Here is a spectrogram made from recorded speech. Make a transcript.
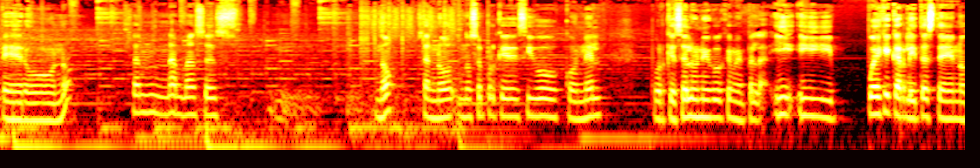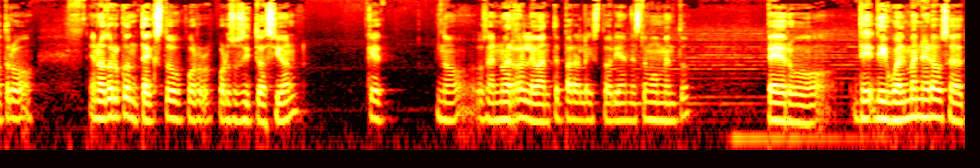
Pero no. O sea, nada más es... No. O sea, no, no sé por qué sigo con él porque es el único que me pela. Y puede que Carlita esté en otro, en otro contexto por, por su situación, que no, o sea, no es relevante para la historia en este momento. Pero de, de igual manera, o sea,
